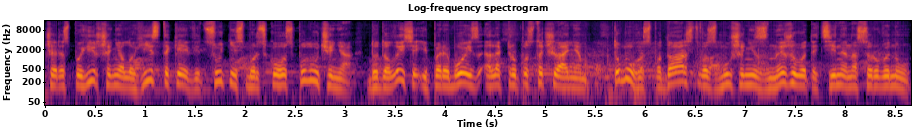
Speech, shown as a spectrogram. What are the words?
через погіршення логістики, відсутність морського сполучення. Додалися і перебої з електропостачанням. Тому господарства змушені знижувати ціни на сировину.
